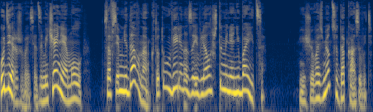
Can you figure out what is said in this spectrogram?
удерживаясь от замечания, мол, совсем недавно кто-то уверенно заявлял, что меня не боится. Еще возьмется доказывать.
